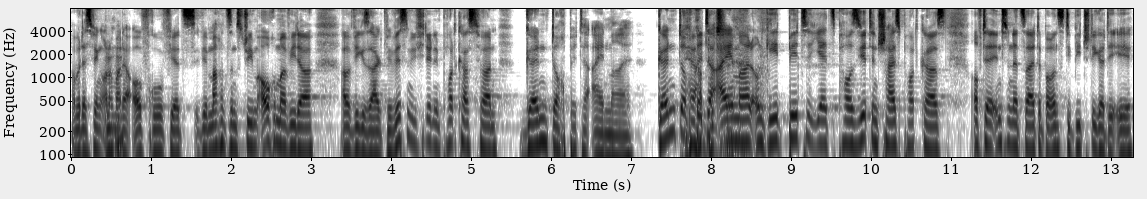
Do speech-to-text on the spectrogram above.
Aber deswegen auch Mhm. nochmal der Aufruf jetzt. Wir machen es im Stream auch immer wieder. Aber wie gesagt, wir wissen, wie viele den Podcast hören. Gönnt doch bitte einmal. Gönnt doch Ja, bitte, bitte. einmal und geht bitte jetzt, pausiert den scheiß Podcast auf der Internetseite bei uns, die beachliga.de,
